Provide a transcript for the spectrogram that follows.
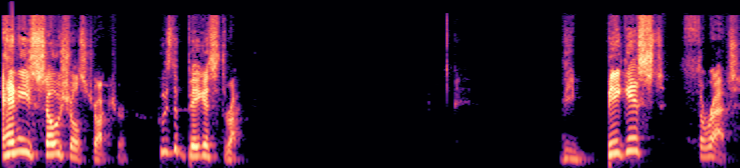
any social structure. Who's the biggest threat? The biggest threat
